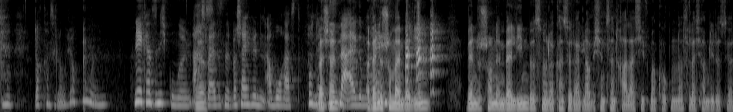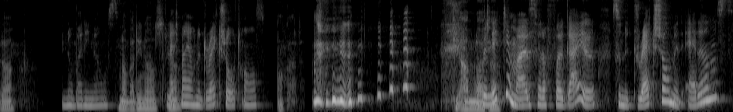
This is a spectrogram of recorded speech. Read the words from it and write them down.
Doch, kannst du, glaube ich, auch googeln. Nee, kannst du nicht googeln. Ach, Ja, ich weiß es nicht. Wahrscheinlich, wenn du ein Abo hast. Von der Wahrscheinlich. Allgemein. Aber wenn du schon mal in Berlin, wenn du schon in Berlin bist, nur da kannst du da, glaube ich, im Zentralarchiv mal gucken, ne? Vielleicht haben die das ja da. Nobody knows. Nobody knows. Vielleicht ja. mache ich auch eine Drag-Show draus. Oh Gott. Die armen Leute. Überleg dir mal, das wäre doch voll geil. So eine Drag-Show mit Adams,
